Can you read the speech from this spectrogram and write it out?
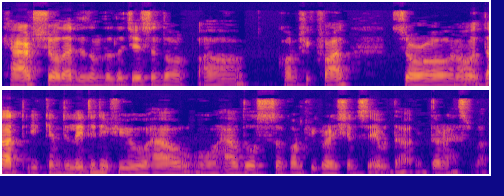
cache. So that is under the json.config file. So you know that you can delete it if you have have those configurations saved there, there as well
